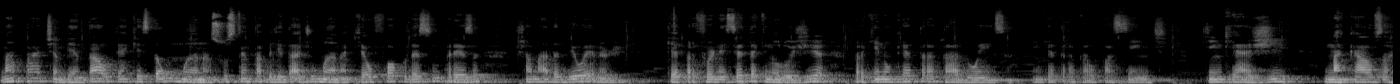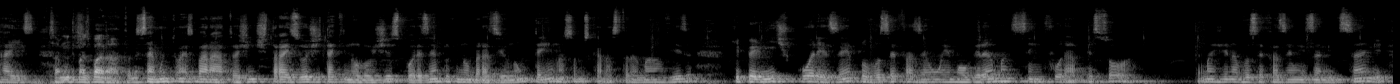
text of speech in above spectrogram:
Na parte ambiental, tem a questão humana, sustentabilidade humana, que é o foco dessa empresa chamada Bioenergy que é para fornecer tecnologia para quem não quer tratar a doença, quem quer tratar o paciente, quem quer agir na causa raiz. Isso é muito mais barato, né? Isso é muito mais barato. A gente traz hoje tecnologias, por exemplo, que no Brasil não tem, nós estamos cadastrando na Anvisa, que permite, por exemplo, você fazer um hemograma sem furar a pessoa. Então, imagina você fazer um exame de sangue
